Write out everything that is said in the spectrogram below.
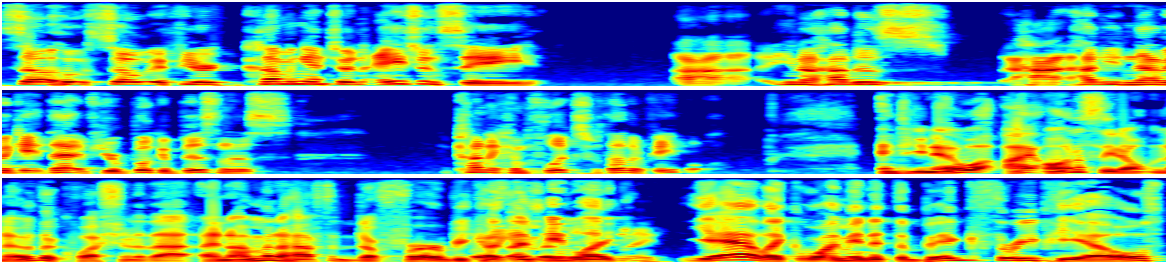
So so if you're coming into an agency, uh, you know how does how, how do you navigate that if your book of business kind of conflicts with other people? And you know what? I honestly don't know the question of that. And I'm going to have to defer because well, I, I mean, like, yeah, like, well, I mean, at the big 3PLs,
